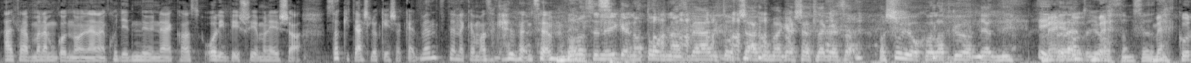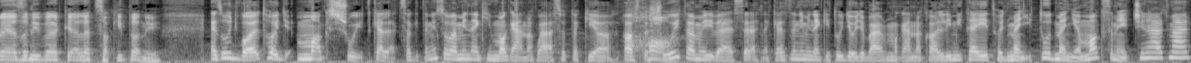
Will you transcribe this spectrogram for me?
általában nem gondolnának, hogy egy nőnek az olimpiai súlyemelés a szakítás lökés a kedvenc, de nekem az a kedvencem. Valószínűleg igen, a tornász beállítottságú, meg esetleg ez a, a súlyok alatt görnyedni. Igen. Lehet, hogy me, mekkora ez, amivel kellett szakítani? Ez úgy volt, hogy max súlyt kellett szakítani, szóval mindenki magának választotta ki a, azt Aha. a súlyt, amivel szeretne kezdeni. Mindenki tudja, hogy bár magának a limiteit, hogy mennyit tud, mennyi a max, mennyit csinált már,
